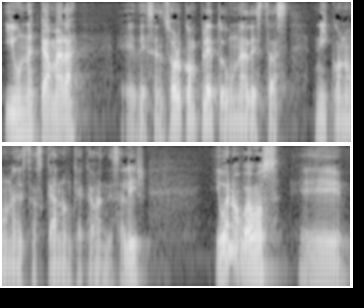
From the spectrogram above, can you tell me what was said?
y una cámara de sensor completo, una de estas Nikon o una de estas Canon que acaban de salir. Y bueno, vamos a eh,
